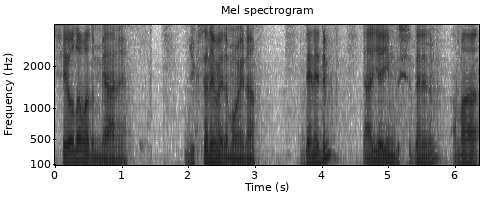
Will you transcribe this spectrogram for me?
şey olamadım yani. Yükselemedim oyuna. Denedim. Yani yayın dışı denedim ama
